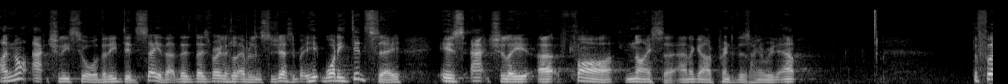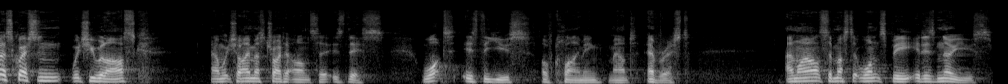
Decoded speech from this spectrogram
I'm not actually sure that he did say that. There's, there's very little evidence suggested. But he, what he did say is actually uh, far nicer. And again, I've printed this, I can read it out. The first question which you will ask, and which I must try to answer, is this What is the use of climbing Mount Everest? And my answer must at once be it is no use.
